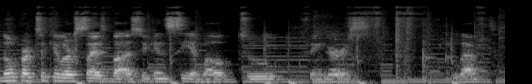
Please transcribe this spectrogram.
No particular size, but as you can see, about two fingers left.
